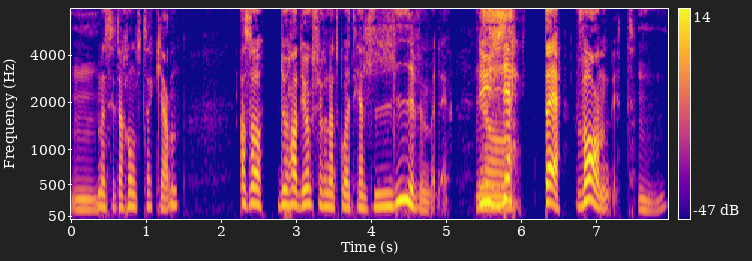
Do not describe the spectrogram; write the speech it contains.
Mm. med citationstecken, alltså du hade ju också kunnat gå ett helt liv med det. Det är Ja. ju jättevanligt. Mm.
